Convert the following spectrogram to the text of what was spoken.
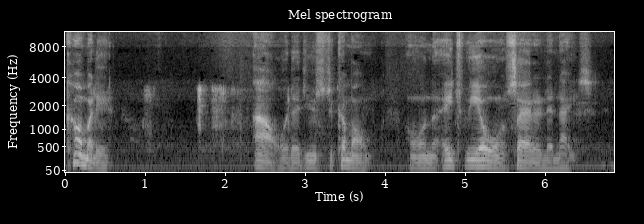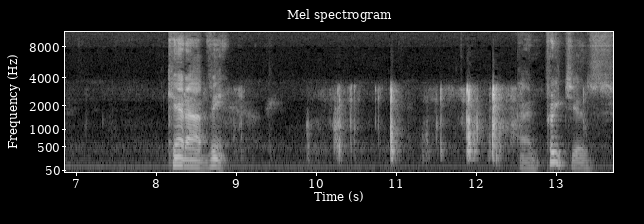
comedy hour that used to come on on the HBO on Saturday nights. Can I vent? And preachers,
